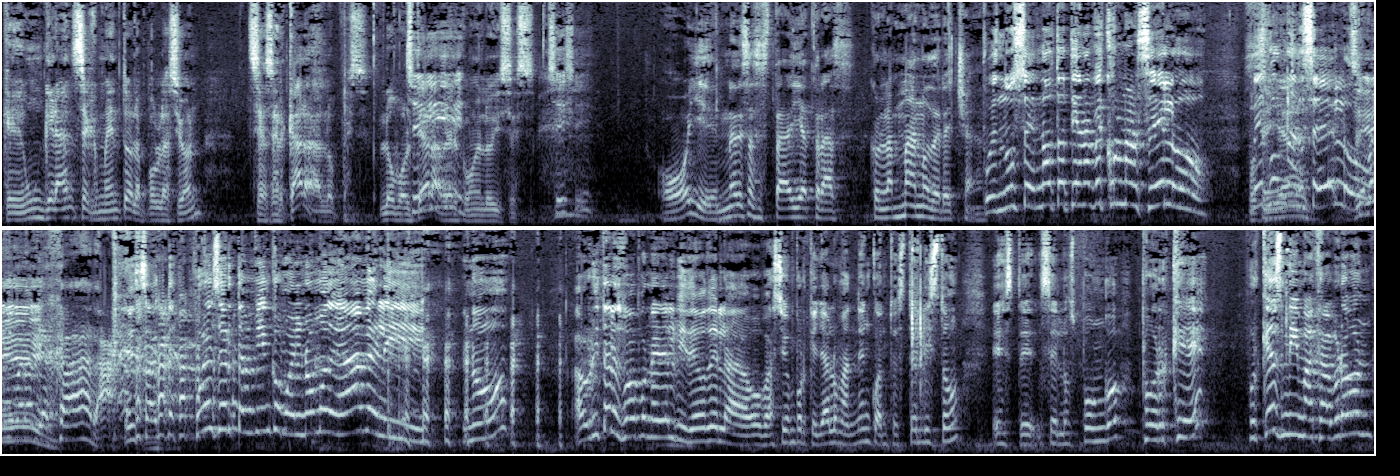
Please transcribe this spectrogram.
que un gran segmento de la población se acercara a López, lo volteara Sí. a ver, como lo dices. Sí, sí. Oye, una de esas está ahí atrás, con la mano derecha. Pues no sé, no, Tatiana, ve con Marcelo. Pues ve con ella- Marcelo. Se va a llevar a viajar. Ah. Exacto. Puede ser también como el gnomo de Amelie, ¿no? Ahorita les voy a poner el video de la ovación porque ya lo mandé en cuanto esté listo. Este, se los pongo. ¿Por qué? Porque es mi macabrón.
